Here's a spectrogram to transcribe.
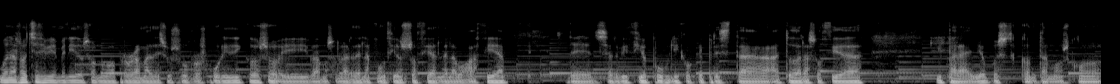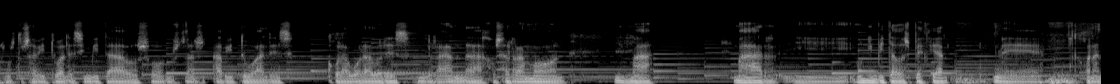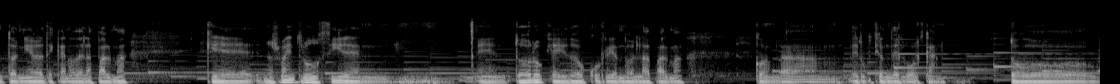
Buenas noches y bienvenidos a un nuevo programa de Susurros Jurídicos. Hoy vamos a hablar de la función social de la abogacía, del servicio público que presta a toda la sociedad y para ello pues contamos con nuestros habituales invitados o nuestros habituales colaboradores, Yolanda, José Ramón, Ma, Mar y un invitado especial, eh, Juan Antonio, decano de La Palma, que nos va a introducir en, en todo lo que ha ido ocurriendo en La Palma con la erupción del volcán. Todo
